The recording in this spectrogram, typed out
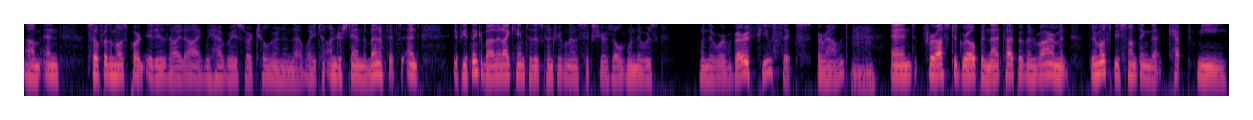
Um, and so, for the most part, it is eye to eye. We have raised our children in that way to understand the benefits. And if you think about it, I came to this country when I was six years old, when there was when there were very few Sikhs around, mm-hmm. and for us to grow up in that type of environment, there must be something that kept me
